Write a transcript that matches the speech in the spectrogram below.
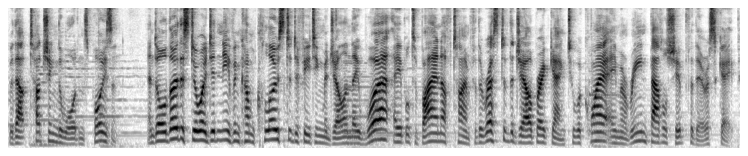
without touching the Warden's poison. And although this duo didn't even come close to defeating Magellan, they were able to buy enough time for the rest of the jailbreak gang to acquire a marine battleship for their escape.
